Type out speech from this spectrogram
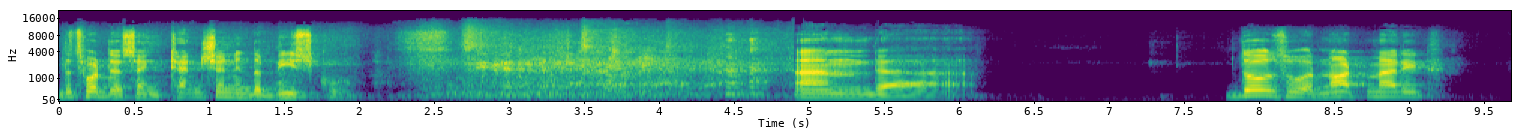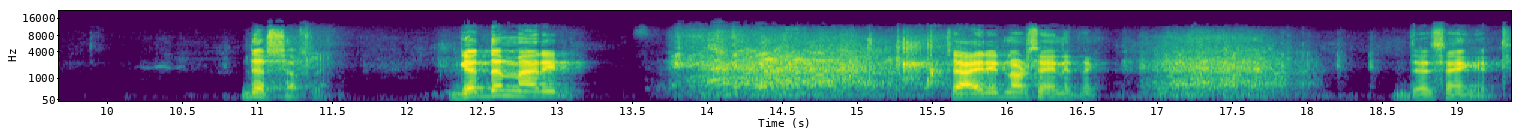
That's what they're saying, tension in the B school. and uh, those who are not married, they're suffering. Get them married. so I did not say anything. They're saying it.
